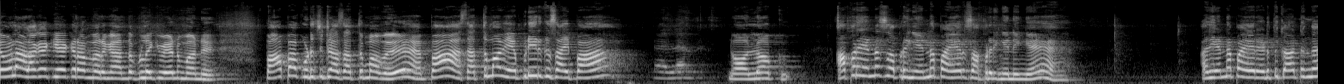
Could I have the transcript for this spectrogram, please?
எவ்வளோ அழகாக கேட்குறான் பாருங்க அந்த பிள்ளைக்கு வேணுமான்னு. பாப்பா குடிச்சிட்டா சத்துமாவு? பா சத்துமாவு எப்படி இருக்கு சாய்ப்பா? நல்லாக்கு அப்புறம் என்ன சாப்பிட்றீங்க? என்ன பயர் சாப்பிட்றீங்க நீங்கள் அது என்ன பயர் எடுத்து காட்டுங்க.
